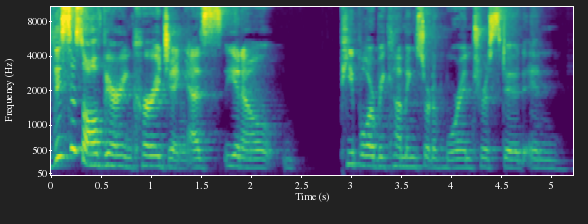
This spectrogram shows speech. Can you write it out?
This is all very encouraging as, you know, people are becoming sort of more interested in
